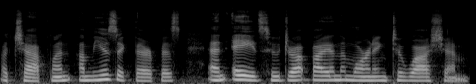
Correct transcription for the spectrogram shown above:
a chaplain, a music therapist, and aides who drop by in the morning to wash him.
